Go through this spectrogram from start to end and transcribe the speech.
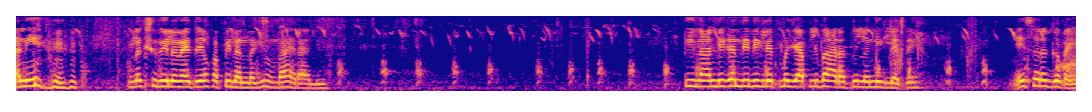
आणि लक्ष दिलं नाही तर एका पिलांना घेऊन बाहेर आली. तीन अंडी गंदी निघल्यात म्हणजे आपली बारा पिलं निघल्यात ते ए सरग ग बाई.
